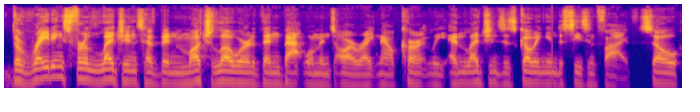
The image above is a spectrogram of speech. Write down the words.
the ratings for Legends have been much lower than Batwoman's are right now currently, and Legends is going into season five. So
